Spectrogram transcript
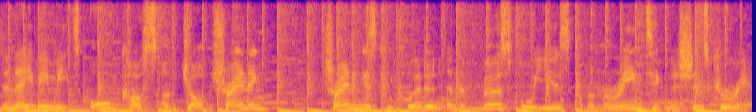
The Navy meets all costs of job training. Training is concluded in the first four years of a marine technician's career.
